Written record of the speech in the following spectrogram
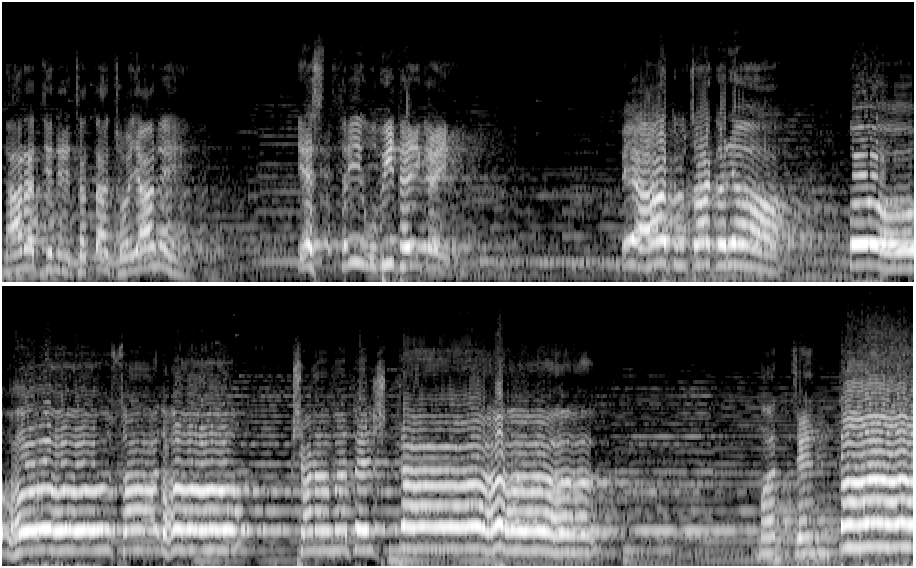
નારદજીને જતા જોયા ને, એ સ્ત્રી ઊભી થઈ ગઈ. બે હાથ ઊંચા કર્યા. બો ભો સાધો, ક્ષણમ તિષ્ઠ. મચિંતા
